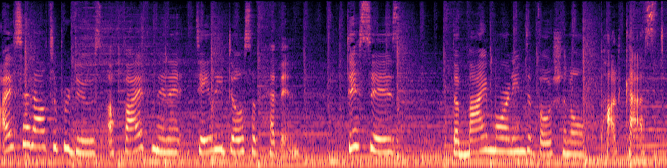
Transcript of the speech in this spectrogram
I set out to produce a five minute daily dose of heaven. This is the My Morning Devotional Podcast.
